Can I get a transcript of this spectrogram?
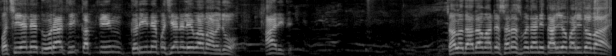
પછી એને દોરાથી કપટિંગ કરીને પછી એને લેવામાં આવે, જોવો. આ રીતે. ચાલો દાદા માટે સરસ મજાની તાળીઓ પાડી દો ભાઈ.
